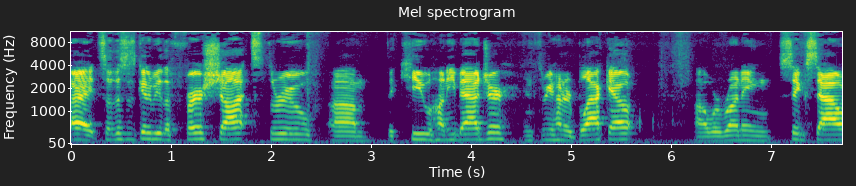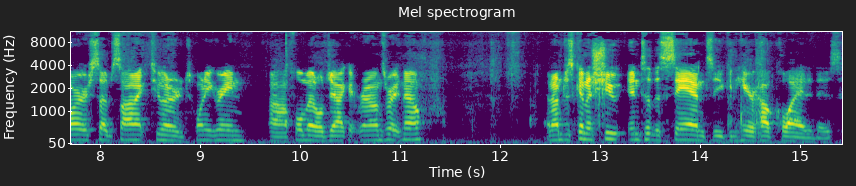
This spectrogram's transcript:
All right, so this is going to be the first shots through um, the Q Honey Badger in 300 Blackout. Uh, we're running Sig Sauer Subsonic 220 grain uh, full metal jacket rounds right now. And I'm just going to shoot into the sand so you can hear how quiet it is.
